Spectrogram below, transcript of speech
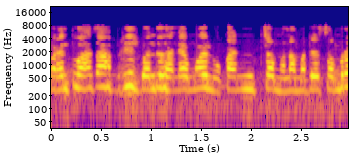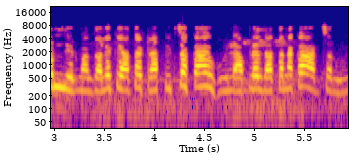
परंतु आज हा ब्रिज बंद झाल्यामुळे लोकांच्या मनामध्ये संभ्रम निर्माण झाला की आता ट्रॅफिकचं काय होईल? आपल्याला जाताना काय अडचण होईल?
